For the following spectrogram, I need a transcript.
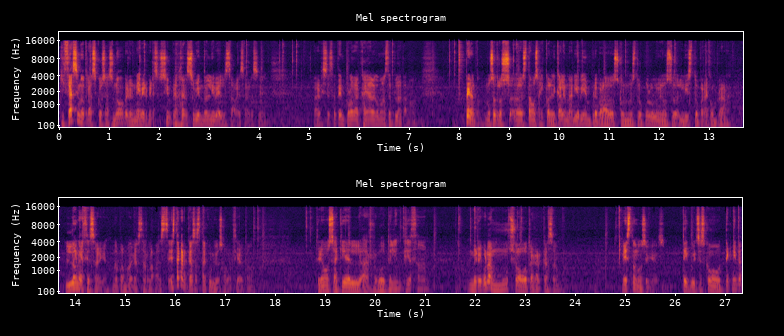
Quizás en otras cosas no, pero en Eververso siempre van subiendo el nivel, ¿sabes? A ver si... A ver si esta temporada cae algo más de plata, ¿no? Pero no, nosotros eh, estamos aquí con el calendario bien preparados, con nuestro polvo luminoso listo para comprar lo necesario, no para malgastar la paz. Esta carcasa está curiosa, por cierto. Tenemos aquí el robot de limpieza. Me recuerda mucho a otra carcasa. Esto no sé qué es. Techwitch es como técnica.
